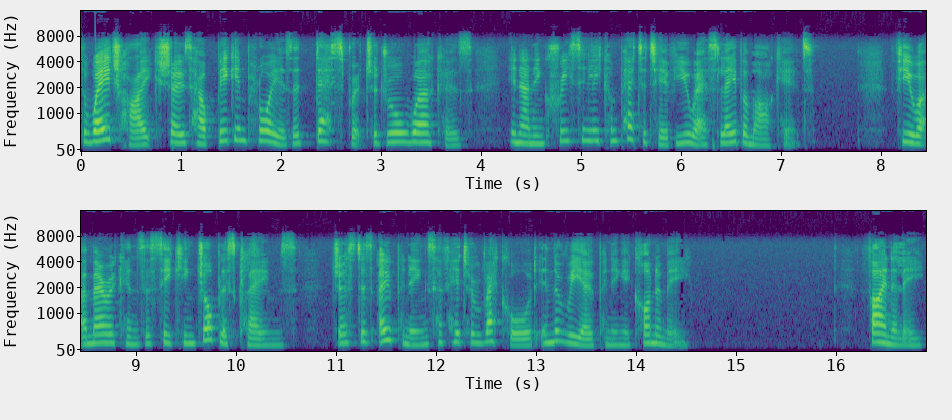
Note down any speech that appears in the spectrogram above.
The wage hike shows how big employers are desperate to draw workers in an increasingly competitive US labour market. Fewer Americans are seeking jobless claims, just as openings have hit a record in the reopening economy. Finally,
